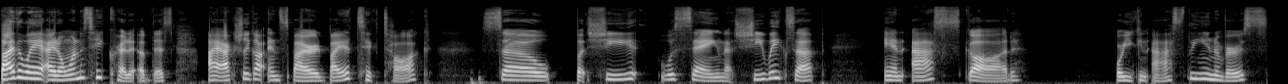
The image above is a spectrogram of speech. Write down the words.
by the way, I don't want to take credit of this. I actually got inspired by a TikTok. So, but she was saying that she wakes up and asks God, or you can ask the universe.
